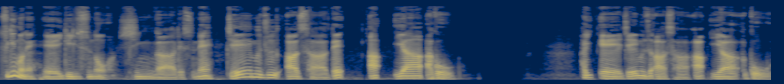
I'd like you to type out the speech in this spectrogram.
次もね、えーイギリスのシンガーですね。ジェームズ・アーサーで、あ、いやあごう。はい、えー、ジェームズ・アーサー、あ、いやあごう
